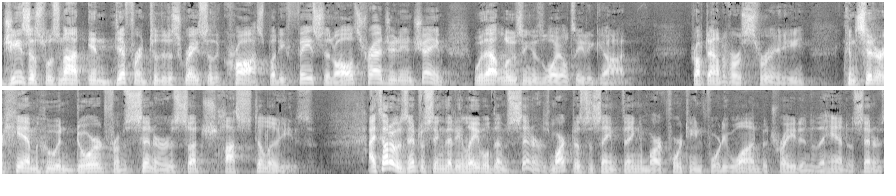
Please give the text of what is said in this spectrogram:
Jesus was not indifferent to the disgrace of the cross, but he faced it, all its tragedy and shame, without losing his loyalty to God. Drop down to verse 3. Consider him who endured from sinners such hostilities. I thought it was interesting that he labeled them sinners. Mark does the same thing in Mark 14 41, betrayed into the hand of sinners.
